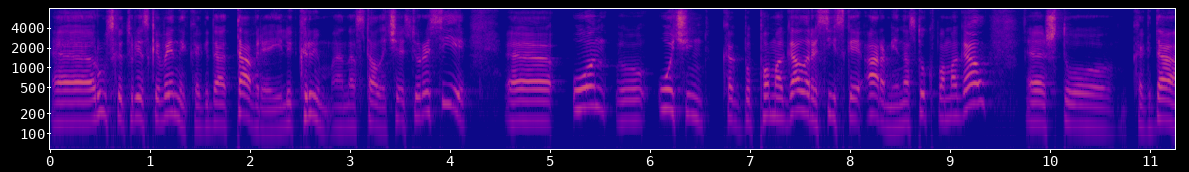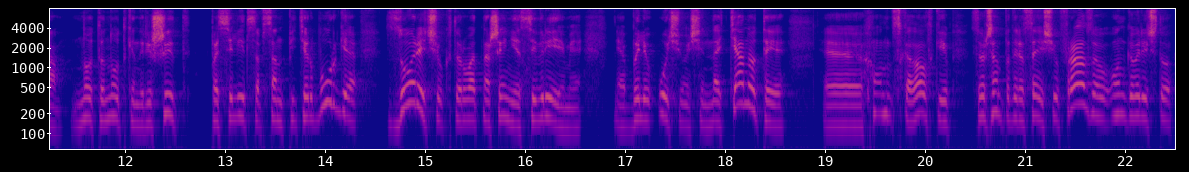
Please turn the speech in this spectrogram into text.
э, русско-турецкой войны, когда Таврия или Крым, она стала частью России, он очень как бы помогал российской армии, настолько помогал, что когда Нота Ноткин решит поселиться в Санкт-Петербурге, Зорич, у которого отношения с евреями э, были очень-очень натянутые, э, он сказал такую совершенно потрясающую фразу, он говорит, что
